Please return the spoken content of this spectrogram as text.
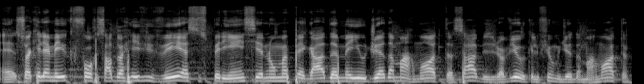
É, só que ele é meio que forçado a reviver essa experiência numa pegada meio Dia da Marmota, sabe? Já viu aquele filme Dia da Marmota?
